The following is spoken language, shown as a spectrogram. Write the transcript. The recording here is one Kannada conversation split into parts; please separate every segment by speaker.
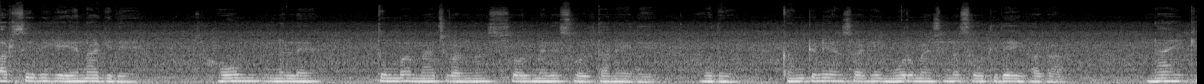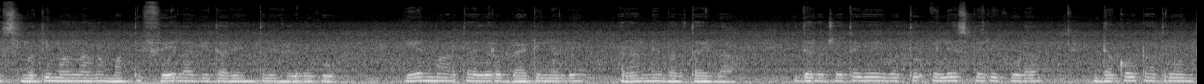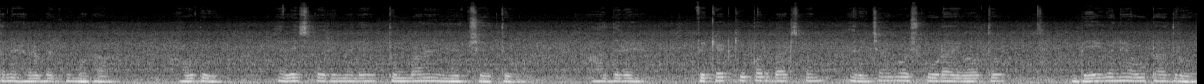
Speaker 1: ಆರ್ ಸಿ ಬಿಗೆ ಏನಾಗಿದೆ? ಹೋಮ್ನಲ್ಲೇ ತುಂಬ ಮ್ಯಾಚ್ಗಳನ್ನ ಸೋಲ್ ಮೇಲೆ ಸೋಲ್ತಾನೇ ಇದೆ. ಹೌದು ಕಂಟಿನ್ಯೂಯಸ್ ಆಗಿ ಮೂರು ಮ್ಯಾಚನ್ನು ಸೋತಿದೆ ಇವಾಗ. ನಾಯಕಿ ಸ್ಮೃತಿ ಮಲ್ನಾನ ಮತ್ತೆ ಫೇಲ್ ಆಗಿದ್ದಾರೆ ಅಂತಲೇ ಹೇಳಬೇಕು. ಏನು ಮಾಡ್ತಾ ಇದ್ದಾರೋ ಬ್ಯಾಟಿಂಗಲ್ಲಿ ರನ್ನೇ ಬರ್ತಾ ಇಲ್ಲ. ಇದರ ಜೊತೆಗೆ ಇವತ್ತು ಎಲಿಸ್ ಪೆರಿ ಕೂಡ ಡಕೌಟ್ ಆದರು ಅಂತಲೇ ಹೇಳಬೇಕು ಮಗ. ಹೌದು ಎಲಿಸ್ ಪೆರಿ ಮೇಲೆ ತುಂಬಾ ನಿರೀಕ್ಷೆ ಇತ್ತು. ಆದರೆ wicket keeper batsman Richa Ghosh ಕೂಡ ಇವತ್ತು ಬೇಗನೆ ಔಟ್ ಆದರೂ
